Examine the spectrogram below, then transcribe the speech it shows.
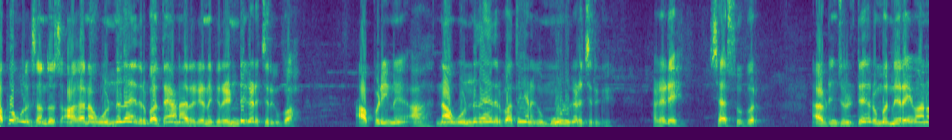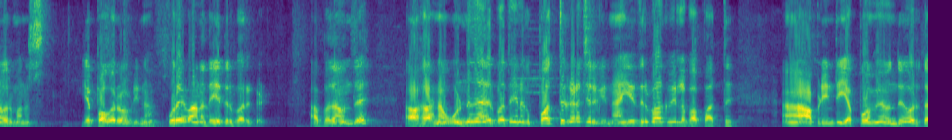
அப்போ உங்களுக்கு சந்தோஷம். ஆகா நான் ஒன்று தான் எதிர்பார்த்தேன். ஆனால் எனக்கு ரெண்டு கிடச்சிருக்குப்பா. அப்படின்னு. ஆ நான் ஒன்று தான் எதிர்பார்த்தேன் எனக்கு மூணு கிடச்சிருக்கு. அடடே சார் சூப்பர். அப்படின்னு சொல்லிட்டு ரொம்ப நிறைவான ஒரு மனசு. எப்போ வரும் அப்படின்னா குறைவானதே எதிர்பாருங்கள் அப்போ தான் வந்து ஆகா நான் ஒன்று தான் எதிர்பார்த்தேன் எனக்கு பத்து கிடச்சிருக்கு. நான் எதிர்பார்க்கவே இல்லைப்பா பத்து. அப்படின்ட்டு எப்போவுமே வந்து ஒரு த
